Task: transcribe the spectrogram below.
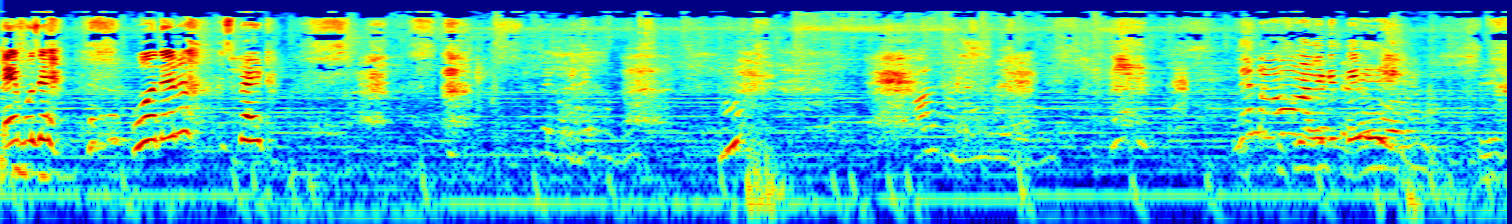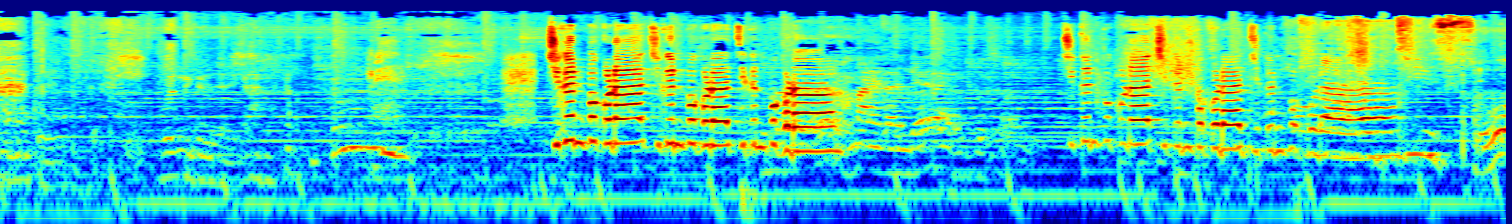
दे मुझे वो दे ना स्प्राइट अलिकति chicken pakora chicken pakora chicken pakora chicken pakora chicken pakora chicken pakora हो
